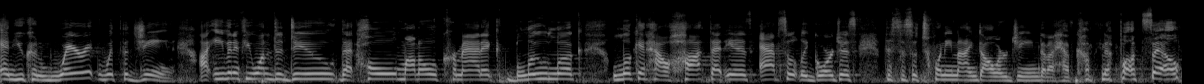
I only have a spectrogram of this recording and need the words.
and you can wear it with the jean. Uh, even if you wanted to do that whole monochromatic blue look, look at how hot that is, absolutely gorgeous. This is a $29 jean that I have coming up on sale,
